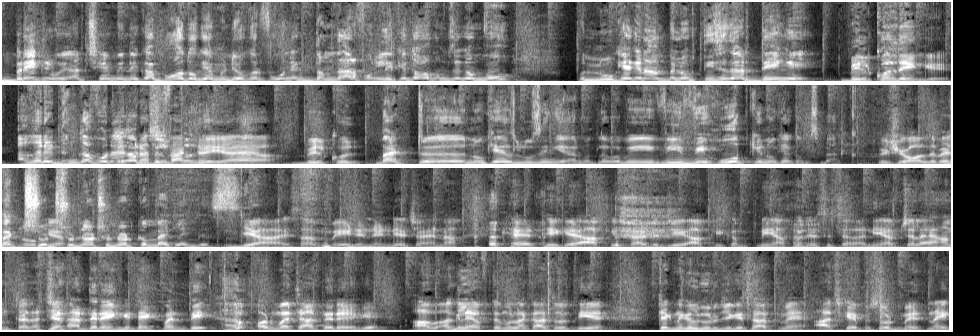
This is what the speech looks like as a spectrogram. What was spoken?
break लो यार छह महीने का बहुत हो गया मीडियोकर फ़ोन एक दमदार फ़ोन लेके तो आओ कम से कम वो। नोकिया के नाम पे लोग तीस हज़ार देंगे। बिल्कुल देंगे। अगर एक ढंग का फ़ोन आएगा बिल्कुल देंगे। या बिल्कुल। बट नोकिया इज़ लूजिंग यार मतलब अभी वी वी होप कि Nokia comes back wish you all the best but should should not should not come back like this या ऐसा मेड इन इंडिया चाइना खैर ठीक है आपकी स्ट्रैटेजी आपकी कंपनी आपको जैसे चलानी है आप चलाए। हम चला चलाते रहेंगे टेकपंथी और मचाते रहेंगे। अब अगले हफ़्ते मुलाकात होती है टेक्निकल गुरुजी के साथ में। आज के एपिसोड में इतना ही।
